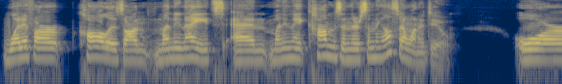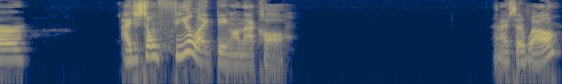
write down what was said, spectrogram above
What if our call is on Monday nights and Monday night comes and there's something else I want to do? Or I just don't feel like being on that call. And I said, well,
